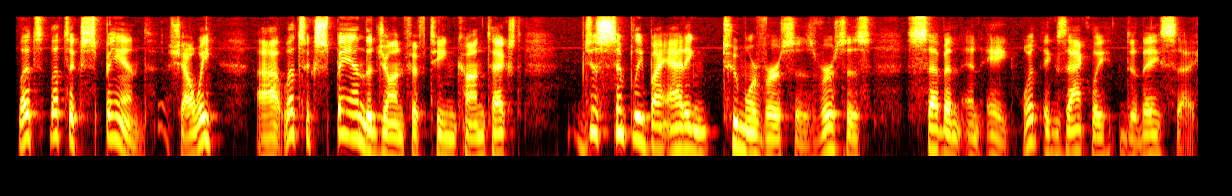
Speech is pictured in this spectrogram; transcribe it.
Let's let's expand, shall we? Uh, let's expand the John 15 context just simply by adding two more verses, verses 7 and 8. What exactly do they say?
